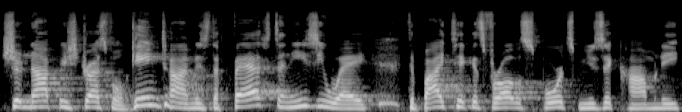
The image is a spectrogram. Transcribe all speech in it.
should not be stressful. Game Time is the fast and easy way to buy tickets for all the sports, music, comedy,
